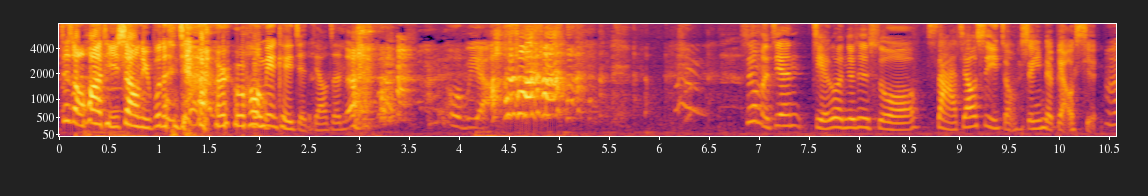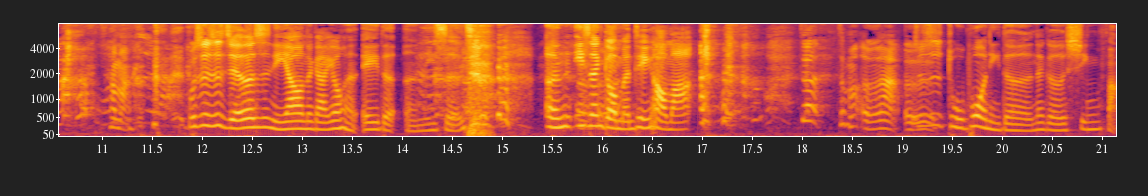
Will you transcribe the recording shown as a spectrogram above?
这种话题少女不能加入。后面可以剪掉，真的。我不要。所以我们今天结论就是说，撒娇是一种声音的表现，干嘛？不是，是结论是你要那个用很 A 的嗯一声，嗯一声给我们听好吗？这怎么嗯啊？讹就是突破你的那个心房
